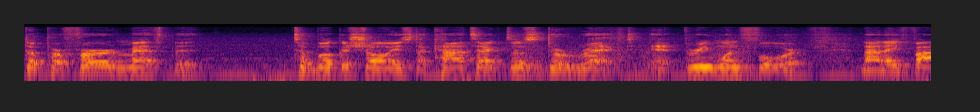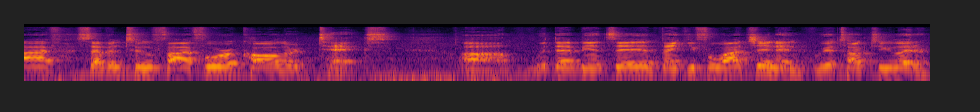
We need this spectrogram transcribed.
the preferred method to book a showing is to contact us direct at 314 985 7254. Call or text. Uh, with that being said, thank you for watching, and we'll talk to you later.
